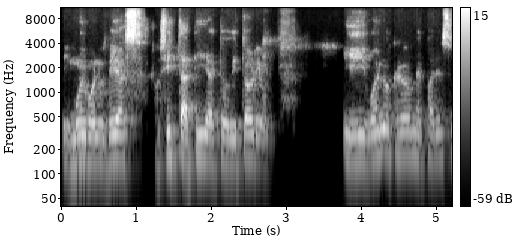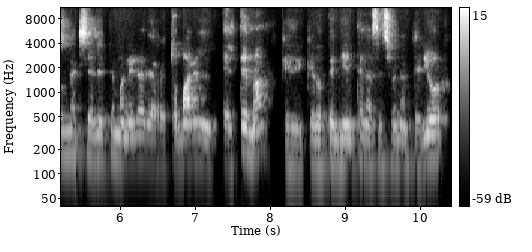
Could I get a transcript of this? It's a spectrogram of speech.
Y muy buenos días, Rosita, a ti y a tu auditorio. Y bueno, creo me parece una excelente manera de retomar el, el, tema que quedó pendiente en la sesión anterior.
